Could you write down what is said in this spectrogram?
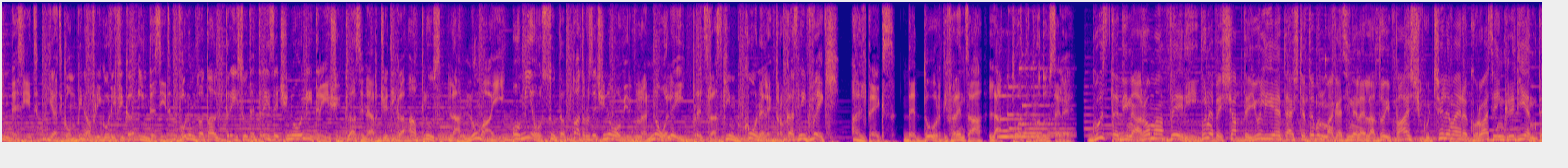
Indesit. Iați combina frigorifică Indesit, volum total 339 litri și clasă energetică A+, la numai 1149,9 lei, preț la schimb cu un electrocasnic vechi. Altex. De două ori diferența la toate produsele. Gustă din aroma Veri. Până pe 7 iulie te așteptăm în magazinele la 2 pași cu cele mai răcoroase ingrediente.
